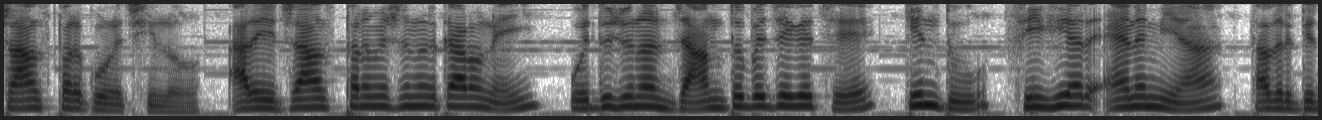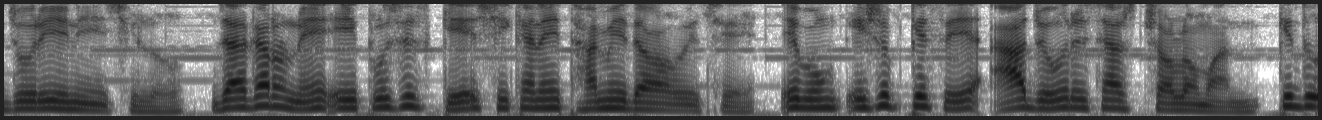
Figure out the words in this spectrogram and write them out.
ট্রান্সফার করেছিল। আর এই ট্রান্সফরমেশনের কারণেই ওই দুজনের জান তো বেঁচে গেছে, কিন্তু সিভিয়ার অ্যানেমিয়া তাদেরকে জড়িয়ে নিয়েছিল, যার কারণে এই প্রসেসকে সেখানেই থামিয়ে দেওয়া হয়েছে এবং এসব কেসে আজও রিসার্চ চলমান। কিন্তু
